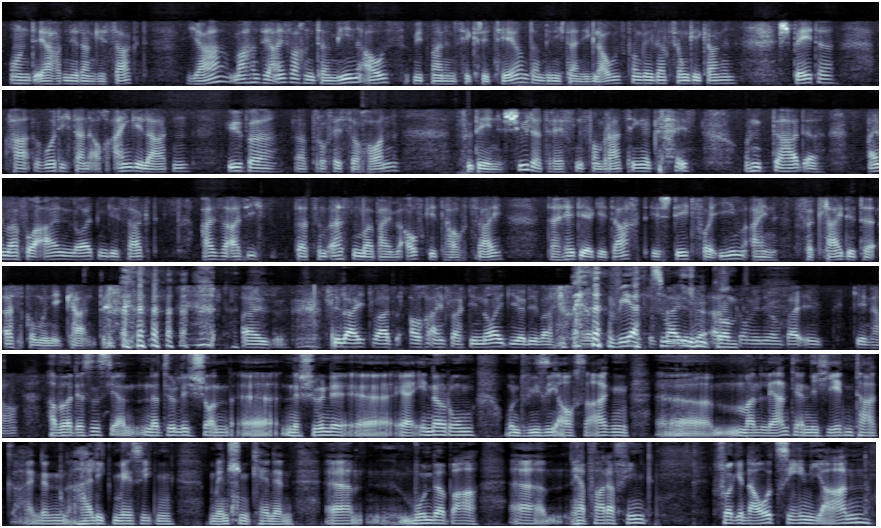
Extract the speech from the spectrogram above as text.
und er hat mir dann gesagt, ja, machen Sie einfach einen Termin aus mit meinem Sekretär und dann bin ich da in die Glaubenskongregation gegangen. Später wurde ich dann auch eingeladen über äh, Professor Horn zu den Schülertreffen vom Ratzinger Kreis und da hat er einmal vor allen Leuten gesagt, also als ich da zum ersten Mal bei ihm aufgetaucht sei, da hätte er gedacht, es steht vor ihm ein verkleideter Erstkommunikant. also vielleicht war es auch einfach die Neugierde, was wer zu ihm kommt. Bei ihm. Genau. Aber das ist ja natürlich schon äh, eine schöne äh, Erinnerung und wie Sie auch sagen, äh, man lernt ja nicht jeden Tag einen heiligmäßigen Menschen kennen. Ähm, wunderbar. Ähm, Herr Pfarrer Fink, vor genau zehn Jahren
